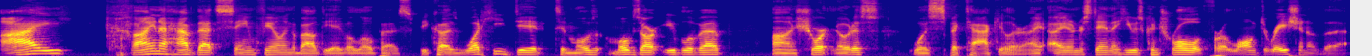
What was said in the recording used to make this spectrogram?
I kind of have that same feeling about Diego Lopes because what he did to Mo- Movzar Evloev on short notice was spectacular. I, I understand that he was controlled for a long duration of that,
